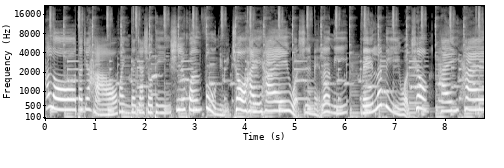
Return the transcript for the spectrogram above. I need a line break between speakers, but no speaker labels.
Hello，大家好，欢迎大家收听失婚妇女秋嗨嗨，我是美乐妮，没了你我秋嗨嗨。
